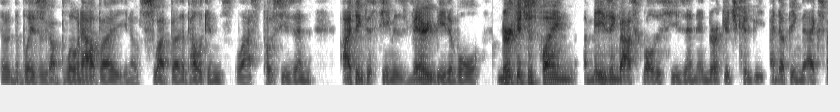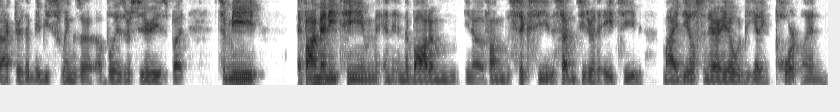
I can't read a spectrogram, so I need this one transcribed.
the, the Blazers got blown out by, you know, swept by the Pelicans last postseason. I think this team is very beatable. Nurkic is playing amazing basketball this season, and Nurkic could be end up being the X factor that maybe swings a, a Blazer series. But to me, if I'm any team in, in the bottom, you know, if I'm the six seed, the seven seed, or the eight seed, my ideal scenario would be getting Portland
